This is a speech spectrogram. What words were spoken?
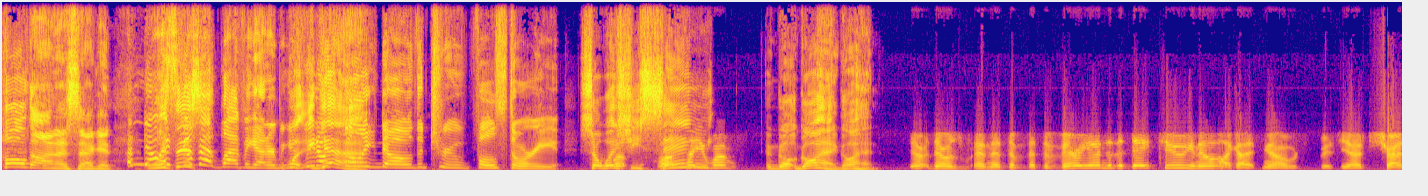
Hold on a second. No, was I feel this bad laughing at her because Well, we don't yeah. fully know the true full story. so? Was Well- she well, I'll saying? tell you what. Go go ahead. Go ahead. There, there was, and at the at the very end of the day too. You know, like I, you know, you know, try,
